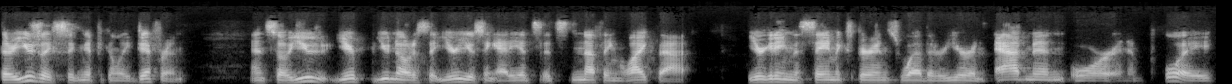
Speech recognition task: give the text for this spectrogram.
they're usually significantly different. And so you you you notice that you're using Eddy, it's it's nothing like that. You're getting the same experience whether you're an admin or an employee.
